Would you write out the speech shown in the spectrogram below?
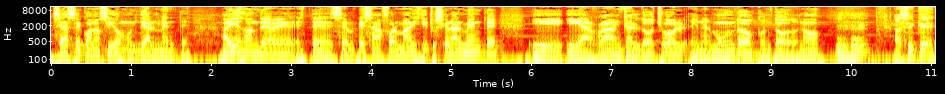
se hace conocido mundialmente. Ahí es donde este, se empieza a formar institucionalmente y, y arranca el dodgeball en el mundo con todo, ¿no? Así que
